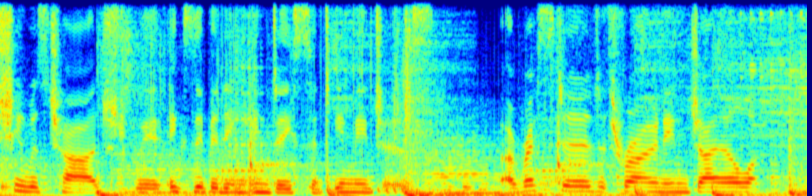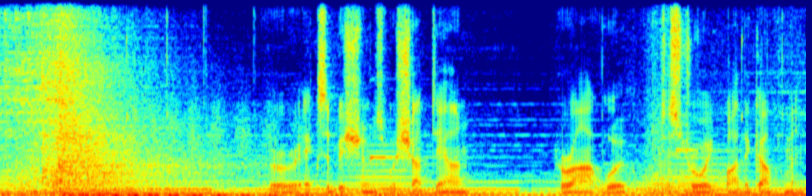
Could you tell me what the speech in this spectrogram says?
She was charged with exhibiting indecent images. Arrested, thrown in jail. Her exhibitions were shut down, her artwork destroyed by the government.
